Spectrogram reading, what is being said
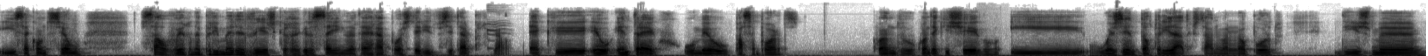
E isso aconteceu-me, salvo erro, na primeira vez que regressei à Inglaterra após ter ido visitar Portugal. É que eu entrego o meu passaporte quando, quando aqui chego e o agente da autoridade que está no aeroporto diz-me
